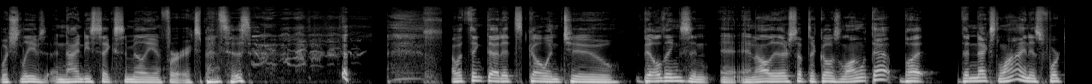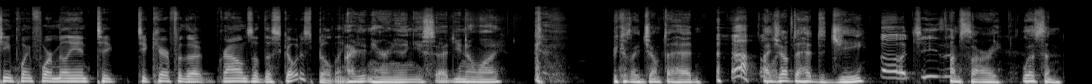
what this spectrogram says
which leaves 96 million for expenses. I would think that it's going to buildings and and all the other stuff that goes along with that, but the next line is 14.4 million to to care for the grounds of the SCOTUS building. I didn't hear anything you said. You know why? because I jumped ahead. I jumped ahead to G. Oh Jesus. I'm sorry. Listen,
